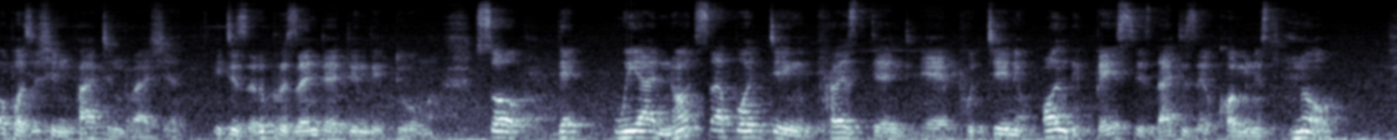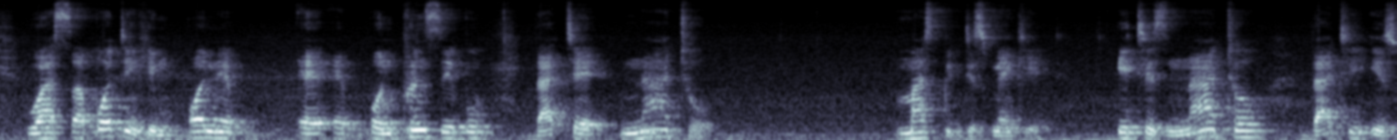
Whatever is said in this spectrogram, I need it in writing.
opposition party in Russia. It is represented in the Duma. So the, we are not supporting President Putin on the basis that is a communist. No, we are supporting him on a on principle that uh, NATO must be dismantled. It is NATO that is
